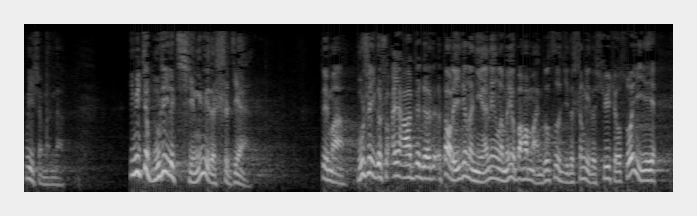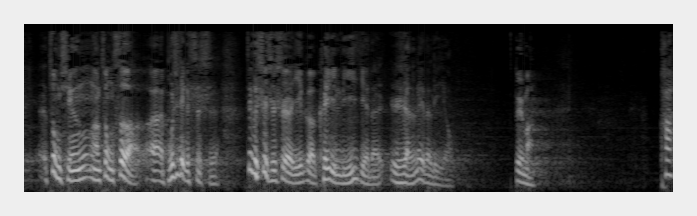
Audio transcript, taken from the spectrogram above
为什么呢？因为这不是一个情欲的事件，对吗？不是一个说，哎呀，这个到了一定的年龄了，没有办法满足自己的生理的需求，所以。纵情纵色，呃，不是这个事实，这个事实是一个可以理解的人类的理由，对吗？他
